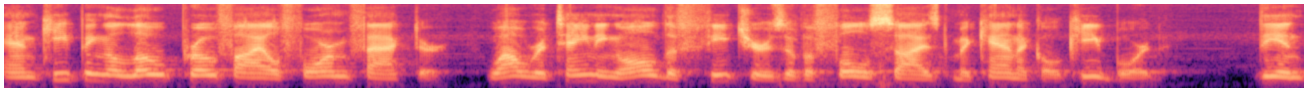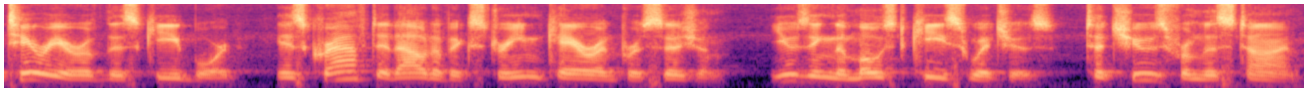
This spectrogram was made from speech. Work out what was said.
and keeping a low profile form factor while retaining all the features of a full-sized mechanical keyboard. The interior of this keyboard is crafted out of extreme care and precision, using the most key switches to choose from this time.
